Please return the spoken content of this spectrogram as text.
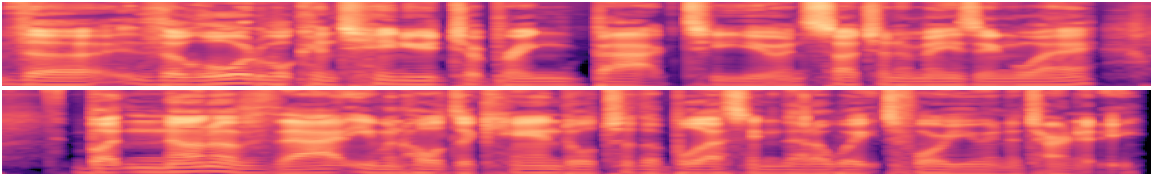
the the Lord will continue to bring back to you in such an amazing way. But none of that even holds a candle to the blessing that awaits for you in eternity.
